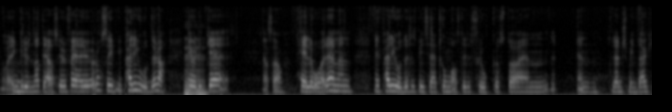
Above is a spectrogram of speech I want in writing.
grunnen at jeg også gjør det. For jeg gjør det også i, perioder. da. Jeg gjør det mm-hmm. ikke altså, hele året, men, men, i perioder så spiser jeg to måltider frokost og en, en lunsj-middag.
